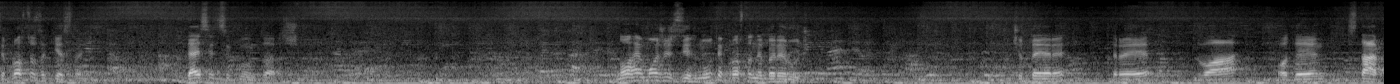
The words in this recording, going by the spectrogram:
Це просто закислення. 10 секунд зараз. Ноги можеш зігнути, просто не бери ручку. 4, 3, 2, 1, старт.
